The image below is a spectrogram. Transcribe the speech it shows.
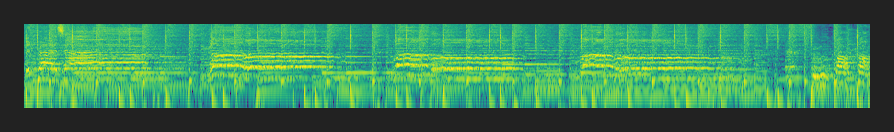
เป็นพระเจ้า ผู้ครอบครอง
